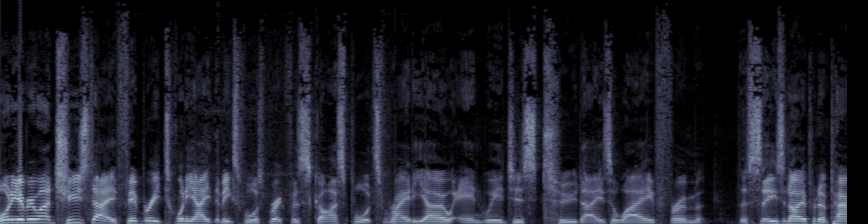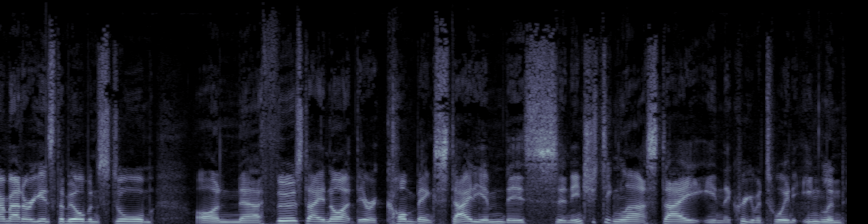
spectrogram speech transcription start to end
Morning, everyone. Tuesday, February 28th, the Big Sports Breakfast, Sky Sports Radio, and we're just two days away from the season opener. Parramatta against the Melbourne Storm on uh, Thursday night there at CommBank Stadium. There's an interesting last day in the cricket between England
